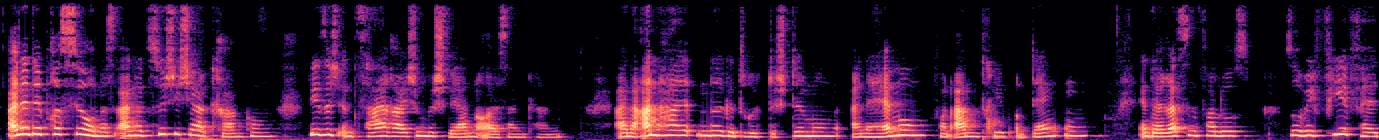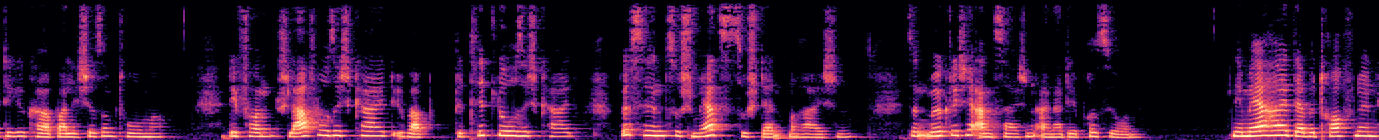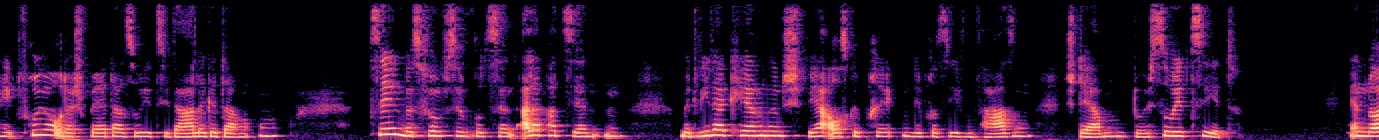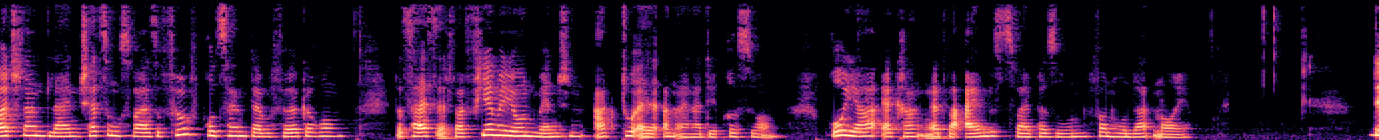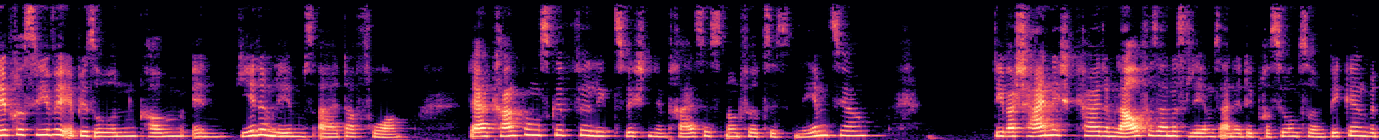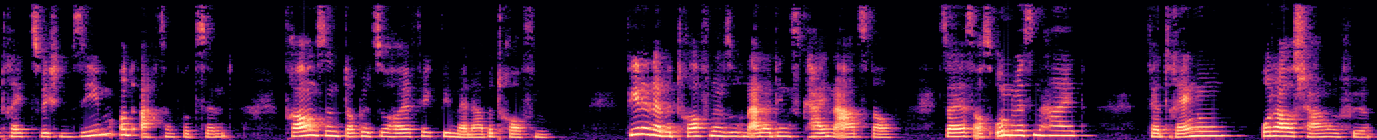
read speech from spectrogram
Eine Depression ist eine psychische Erkrankung, die sich in zahlreichen Beschwerden äußern kann. Eine anhaltende, gedrückte Stimmung, eine Hemmung von Antrieb und Denken, Interessenverlust sowie vielfältige körperliche Symptome, die von Schlaflosigkeit über Appetitlosigkeit bis hin zu Schmerzzuständen reichen, sind mögliche Anzeichen einer Depression. Die Mehrheit der Betroffenen hegt früher oder später suizidale Gedanken. 10 bis 15 Prozent aller Patienten mit wiederkehrenden, schwer ausgeprägten depressiven Phasen sterben durch Suizid. In Deutschland leiden schätzungsweise 5 Prozent der Bevölkerung, das heißt etwa 4 Millionen Menschen, aktuell an einer Depression. Pro Jahr erkranken etwa ein bis zwei Personen von 100 neu. Depressive Episoden kommen in jedem Lebensalter vor. Der Erkrankungsgipfel liegt zwischen dem 30. und 40. Lebensjahr. Die Wahrscheinlichkeit, im Laufe seines Lebens eine Depression zu entwickeln, beträgt zwischen 7 und 18 Prozent. Frauen sind doppelt so häufig wie Männer betroffen. Viele der Betroffenen suchen allerdings keinen Arzt auf, sei es aus Unwissenheit, Verdrängung oder aus Schamgefühl.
